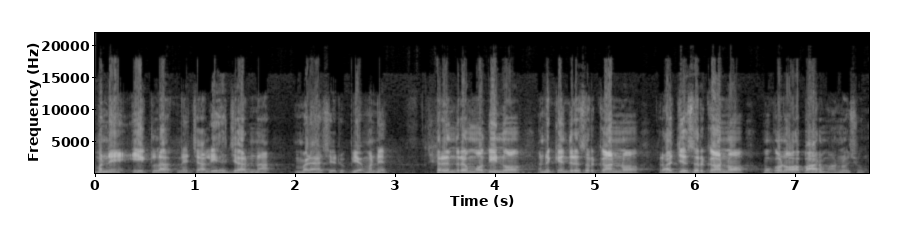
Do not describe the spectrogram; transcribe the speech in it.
મને એક લાખ ને ચાલીસ હજારના મળ્યા છે રૂપિયા મને. નરેન્દ્ર મોદીનો અને કેન્દ્ર સરકારનો, રાજ્ય સરકારનો હું ઘણો આભાર માનું છું.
